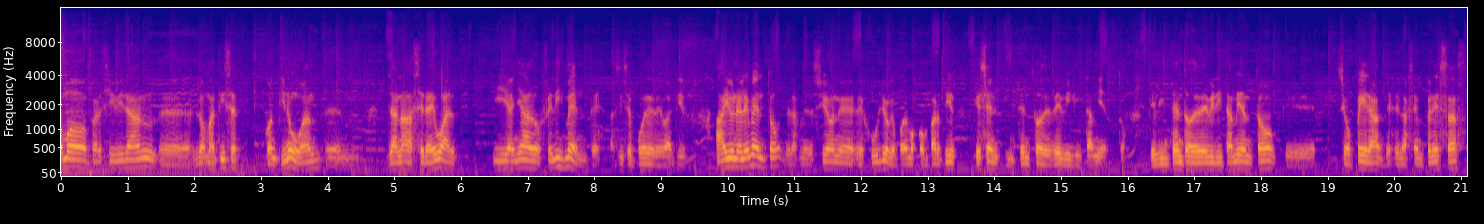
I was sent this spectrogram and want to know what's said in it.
Como percibirán, eh, los matices continúan, ya nada será igual, y añado, felizmente, así se puede debatir. Hay un elemento de las menciones de Julio que podemos compartir, que es el intento de debilitamiento. El intento de debilitamiento que se opera desde las empresas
